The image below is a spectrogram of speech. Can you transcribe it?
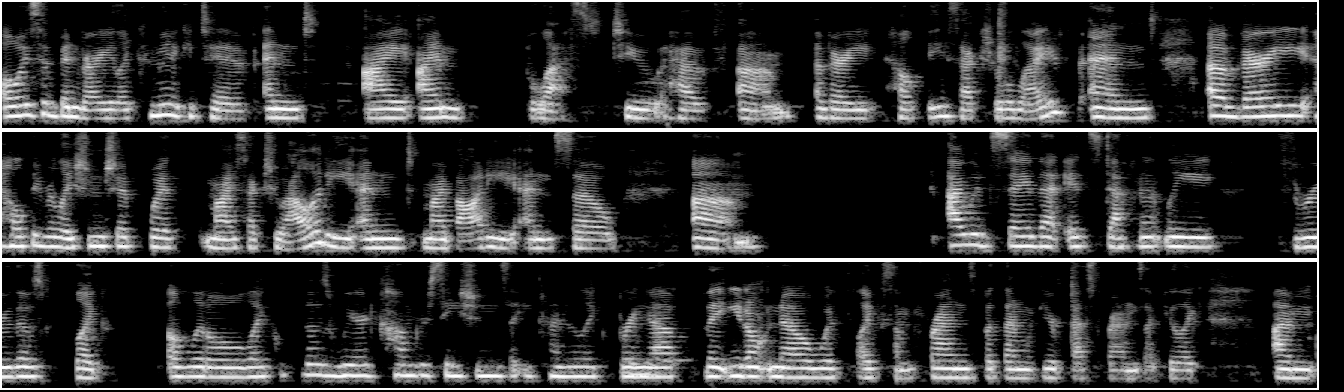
always have been very like communicative and i i'm blessed to have um, a very healthy sexual life and a very healthy relationship with my sexuality and my body and so um i would say that it's definitely through those like a little like those weird conversations that you kind of like bring mm-hmm. up that you don't know with like some friends but then with your best friends i feel like i'm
